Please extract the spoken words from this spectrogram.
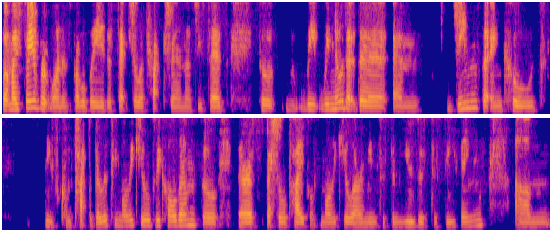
But my favorite one is probably the sexual attraction, as you said. So we we know that the um, genes that encode these compatibility molecules we call them so they're a special type of molecule our immune system uses to see things um,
